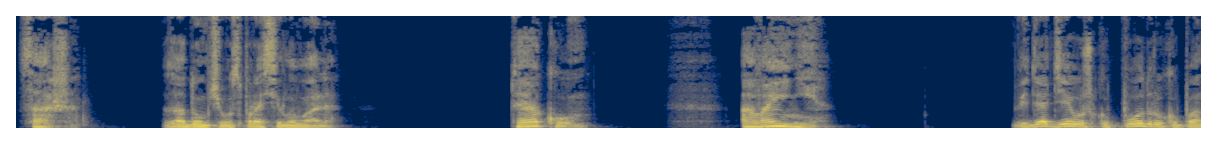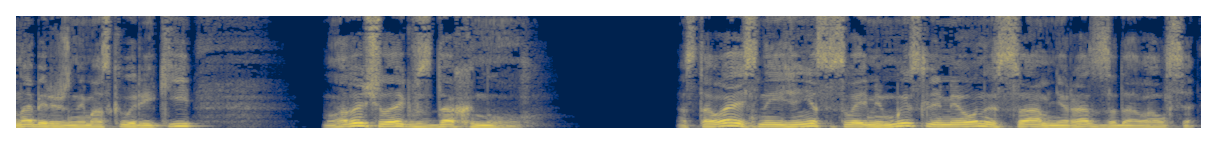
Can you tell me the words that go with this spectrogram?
«Саша», — задумчиво спросила Валя. «Ты о ком?» «О войне». Ведя девушку под руку по набережной Москвы-реки, молодой человек вздохнул. Оставаясь наедине со своими мыслями, он и сам не раз задавался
